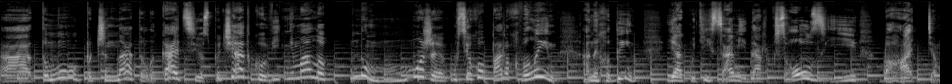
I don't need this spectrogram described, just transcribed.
а тому починати локацію спочатку віднімало, ну, може, усього пару хвилин, а не годин, як у тій самій Dark Souls її багаттям.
